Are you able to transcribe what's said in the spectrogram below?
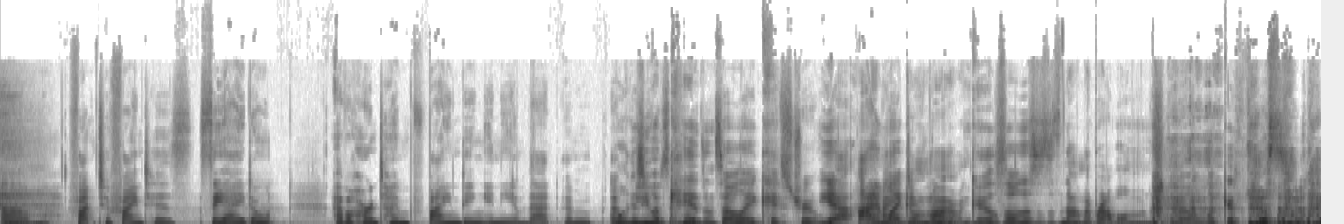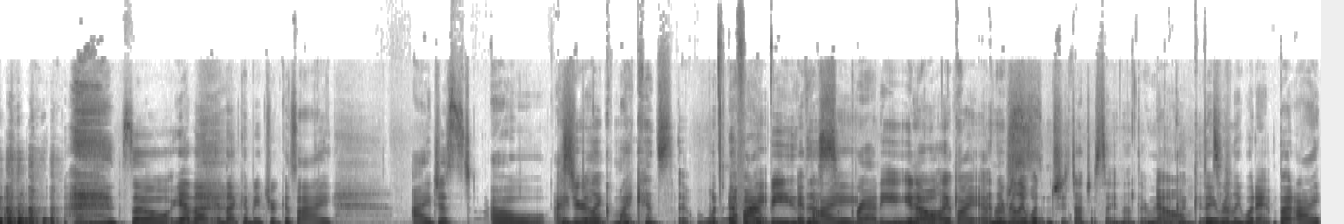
Um, to find his. See, I don't. I have a hard time finding any of that. Um, well, because you have kids, and so like It's true. Yeah, I'm I like do. I'm not having kids, so this is not my problem. I'm just gonna look at this. So yeah, that and that could be true because I, I just oh, I Because you're don't- like, my kids would If never I- be this I- bratty, you no, know. Like, if I and they really wouldn't. She's not just saying that they're no, really good kids. they really wouldn't. But I,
